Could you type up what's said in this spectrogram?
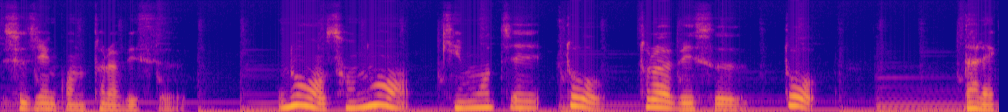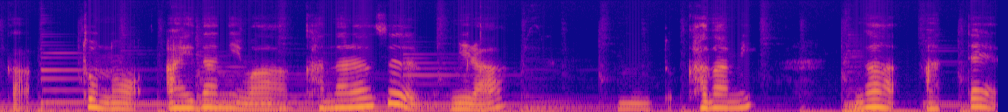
主人公のトラビスのその気持ちとトラビスと誰かとの間には必ずミラー、うんと鏡があって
